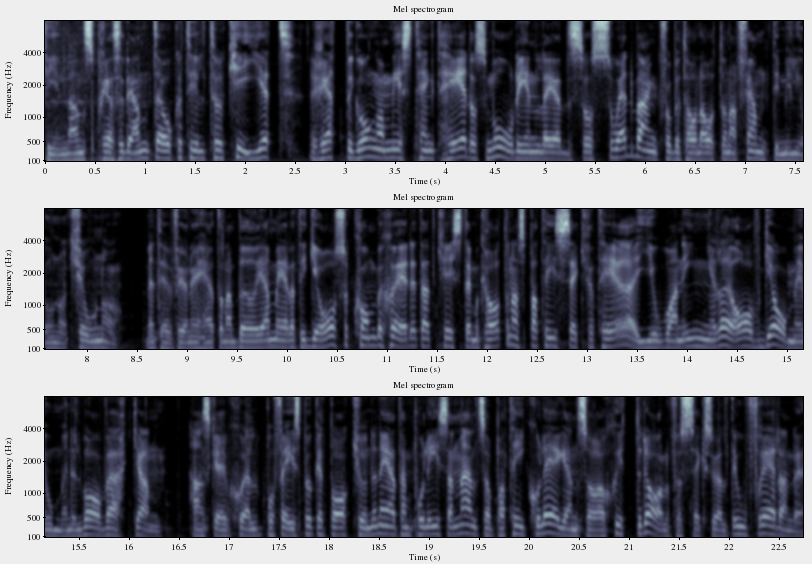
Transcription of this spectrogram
Finlands president åker till Turkiet. Rättegång om misstänkt hedersmord inleds och Swedbank får betala 850 miljoner kronor. Men TV4-nyheterna börjar med att igår så kom beskedet att Kristdemokraternas partisekreterare Johan Ingerö avgår med omedelbar verkan. Han skrev själv på Facebook att bakgrunden är att han polisanmälts av partikollegan Sara Skyttedal för sexuellt ofredande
